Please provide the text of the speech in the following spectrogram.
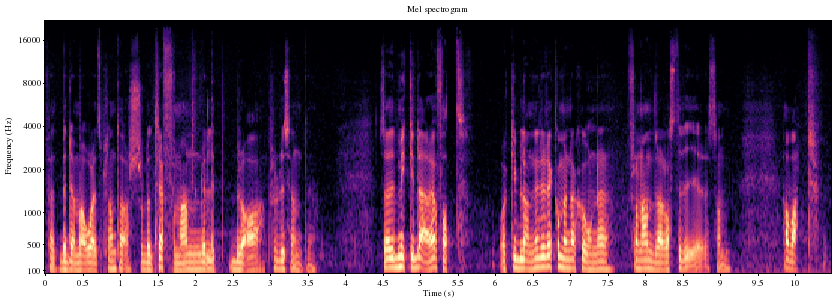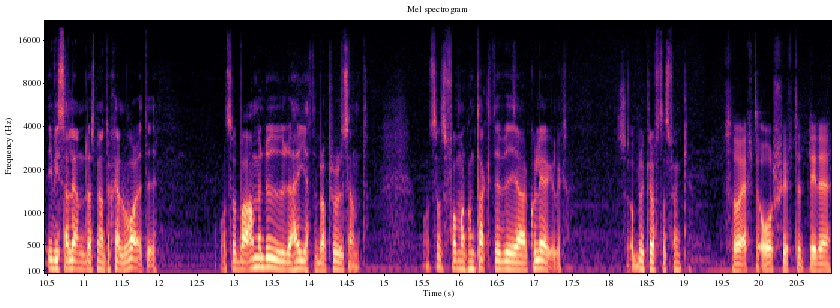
för att bedöma årets plantage. Och då träffar man väldigt bra producenter. Så mycket där har jag fått. Och ibland är det rekommendationer från andra rosterier som har varit i vissa länder som jag inte själv varit i. Och så bara, ja men du, det här är jättebra producent. Och så får man kontakter via kollegor. Liksom. Så brukar det oftast funka. Så efter årsskiftet blir det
